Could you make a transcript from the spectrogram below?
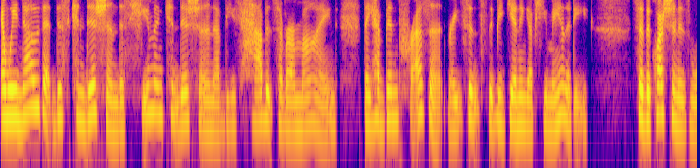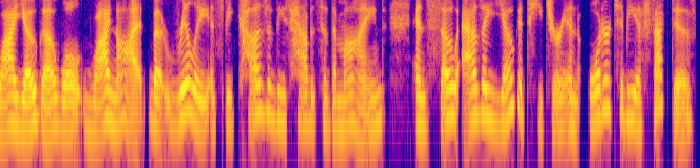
And we know that this condition, this human condition of these habits of our mind, they have been present, right, since the beginning of humanity. So the question is why yoga? Well, why not? But really, it's because of these habits of the mind. And so, as a yoga teacher, in order to be effective,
